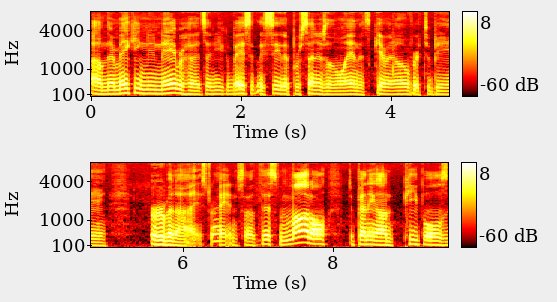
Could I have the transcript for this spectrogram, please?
Um, they're making new neighborhoods, and you can basically see the percentage of the land that's given over to being urbanized, right? And so this model, depending on people's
